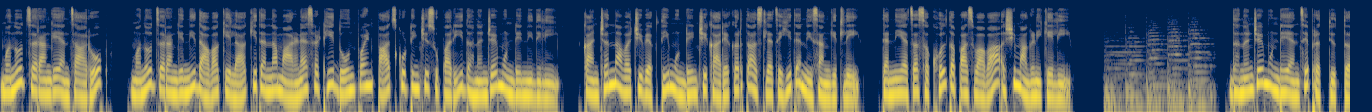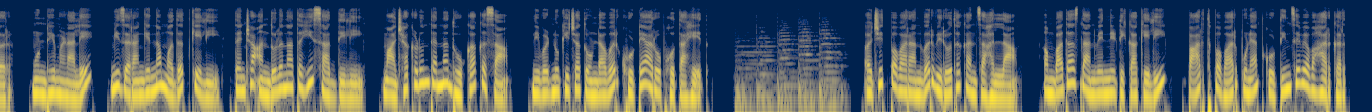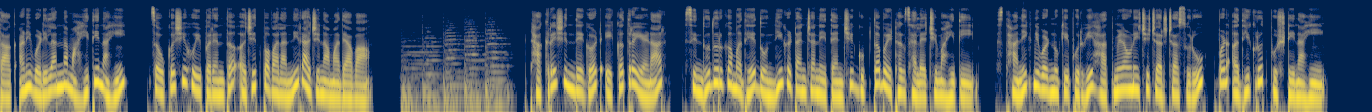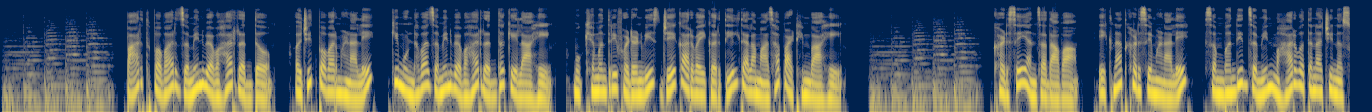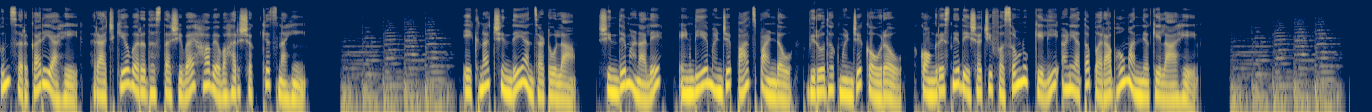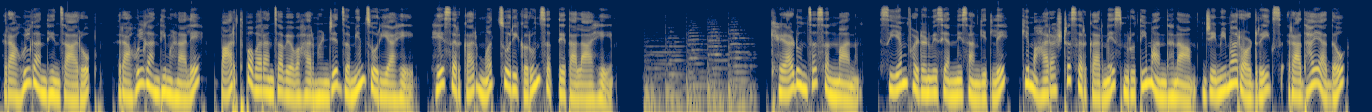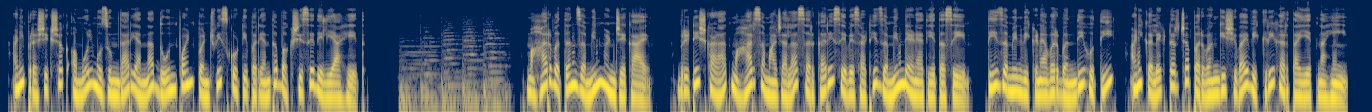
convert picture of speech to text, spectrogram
मनोज जरांगे यांचा आरोप मनोज जरांगेंनी दावा केला की त्यांना मारण्यासाठी दोन पॉईंट पाच कोटींची सुपारी धनंजय मुंडेंनी दिली. कांचन नावाची व्यक्ती मुंडेंची कार्यकर्ता असल्याचेही त्यांनी सांगितले. त्यांनी याचा सखोल तपास व्हावा अशी मागणी केली. धनंजय मुंडे यांचे प्रत्युत्तर. मुंढे म्हणाले मी जरांगेंना मदत केली त्यांच्या आंदोलनातही साथ दिली. माझ्याकडून त्यांना धोका कसा? निवडणुकीच्या तोंडावर खोटे आरोप होत आहेत. अजित पवारांवर विरोधकांचा हल्ला. अंबादास दानवेंनी टीका केली पार्थ पवार पुण्यात कोटींचे व्यवहार करतात आणि वडिलांना माहिती नाही चौकशी होईपर्यंत अजित पवारांनी राजीनामा द्यावा. ठाकरे शिंदे गट एकत्र येणार सिंधुदुर्गमध्ये दोन्ही गटांच्या नेत्यांची गुप्त बैठक झाल्याची माहिती. स्थानिक निवडणुकीपूर्वी हातमिळवणीची चर्चा सुरू पण अधिकृत पुष्टी नाही. पार्थ पवार जमीन व्यवहार रद्द. अजित पवार म्हणाले की मुंढवा जमीन व्यवहार रद्द केला आहे. मुख्यमंत्री फडणवीस जे कारवाई करतील त्याला माझा पाठिंबा आहे. खडसे यांचा दावा. एकनाथ खडसे म्हणाले संबंधित जमीन महारवतनाची नसून सरकारी आहे. राजकीय वरदहस्ताशिवाय हा व्यवहार शक्यच नाही. एकनाथ शिंदे यांचा टोला. शिंदे म्हणाले एनडीए म्हणजे पाच पांडव विरोधक म्हणजे कौरव. काँग्रेसने देशाची फसवणूक केली आणि आता पराभव मान्य केला आहे. राहुल गांधींचा आरोप. राहुल गांधी म्हणाले पार्थ पवारांचा व्यवहार म्हणजे जमीन चोरी आहे. हे सरकार मत चोरी करून सत्तेत आला आहे. खेळाडूंचा सन्मान. सीएम फडणवीस यांनी सांगितले की महाराष्ट्र सरकारने स्मृती मानधना जेमिमा रॉड्रिग्स राधा यादव आणि प्रशिक्षक अमोल मुजुमदार यांना दोन पॉईंट पंचवीस कोटीपर्यंत बक्षिसे दिली आहेत. महारवतन जमीन म्हणजे काय? ब्रिटिश काळात महार समाजाला सरकारी सेवेसाठी जमीन देण्यात येत असे. ती जमीन विकण्यावर बंदी होती आणि कलेक्टरच्या परवानगीशिवाय विक्री करता येत नाही.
